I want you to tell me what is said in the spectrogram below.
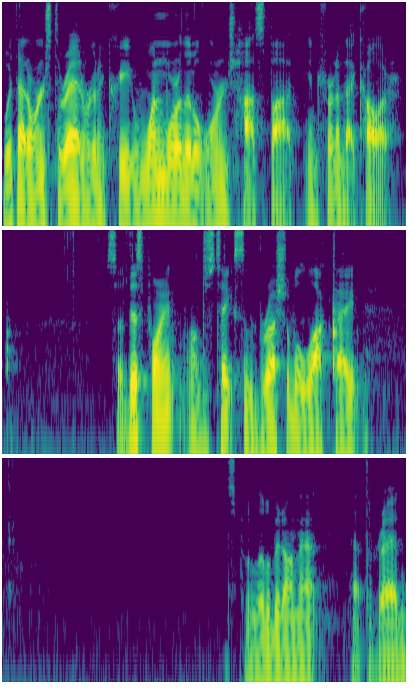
with that orange thread. We're gonna create one more little orange hot spot in front of that collar. So at this point, I'll just take some brushable Loctite. Just put a little bit on that, that thread.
